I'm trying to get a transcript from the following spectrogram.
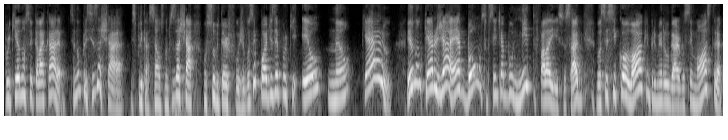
porque eu não sei o que lá. Cara, você não precisa achar explicação, você não precisa achar um subterfúgio. Você pode dizer porque eu não quero. Eu não quero já é bom o suficiente, é bonito falar isso, sabe? Você se coloca em primeiro lugar, você mostra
